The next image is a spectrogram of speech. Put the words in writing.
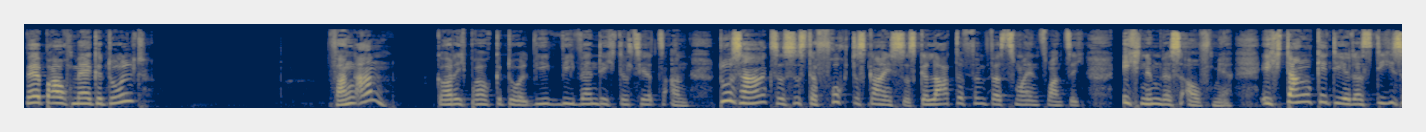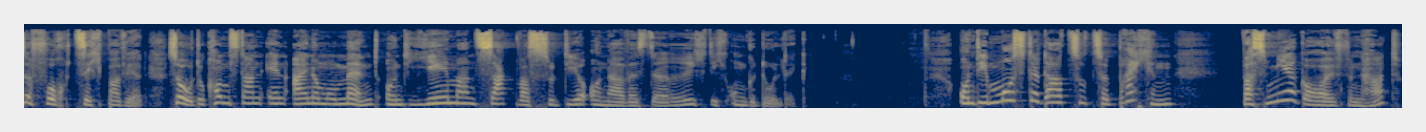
Wer braucht mehr Geduld? Fang an. Gott, ich brauche Geduld. Wie, wie wende ich das jetzt an? Du sagst, es ist der Frucht des Geistes. Galater 5, Vers 22. Ich nehme das auf mir. Ich danke dir, dass diese Frucht sichtbar wird. So, du kommst dann in einen Moment und jemand sagt was zu dir und da wirst du richtig ungeduldig. Und die musste dazu zerbrechen, was mir geholfen hat,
